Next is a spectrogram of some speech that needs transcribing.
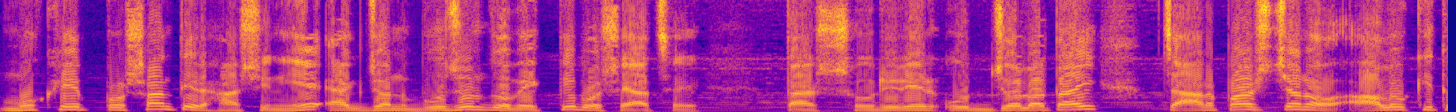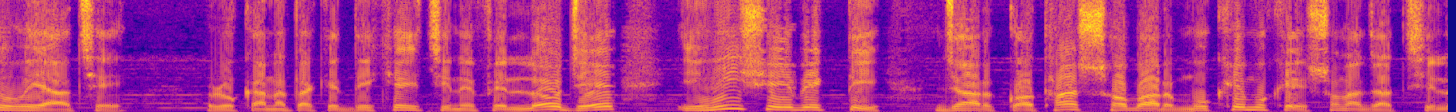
মুখে প্রশান্তির হাসি নিয়ে একজন বুজুর্গ ব্যক্তি বসে আছে। তার শরীরের উজ্জ্বলতায় চারপাশ যেন আলোকিত হয়ে আছে। রোকানা তাকে দেখেই চিনে ফেলল যে ইনি সেই ব্যক্তি যার কথা সবার মুখে মুখে শোনা যাচ্ছিল।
